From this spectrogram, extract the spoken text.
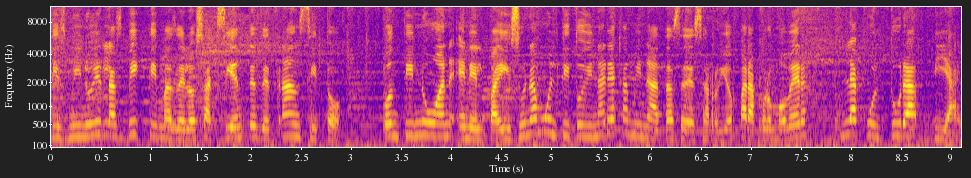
disminuir las víctimas de los accidentes de tránsito. Continúan en el país. Una multitudinaria caminata se desarrolló para promover la cultura vial.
